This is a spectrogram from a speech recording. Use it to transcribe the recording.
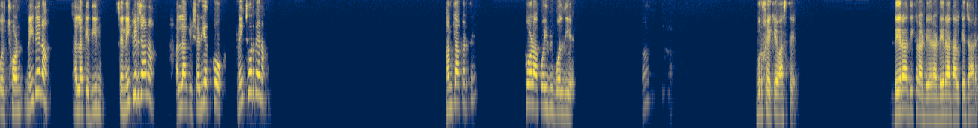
کو چھوڑ نہیں دینا۔ اللہ کے دین سے نہیں پھر جانا۔ اللہ کی شریعت کو نہیں چھوڑ دینا۔ ہم کیا کرتے؟ تھوڑا کوئی بھی بول دیے۔ ہاں؟ برخے کے واسطے۔ ڈیرا دکھ رہا، ڈیرا ڈیرا ڈال کے جا رہے۔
